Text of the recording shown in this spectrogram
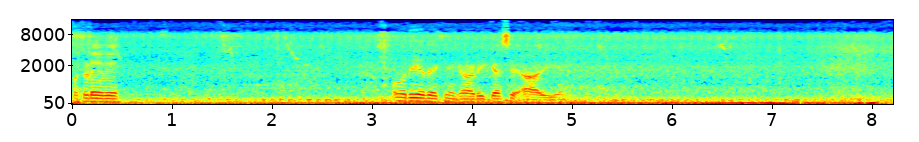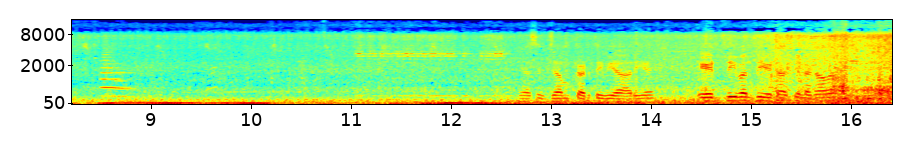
पकड़े हुए। और ये देखें गाड़ी कैसे आ रही है। जैसे जंप करती हुई आ रही है। एट थ्री वन थ्री एटाची लगा हुआ है।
